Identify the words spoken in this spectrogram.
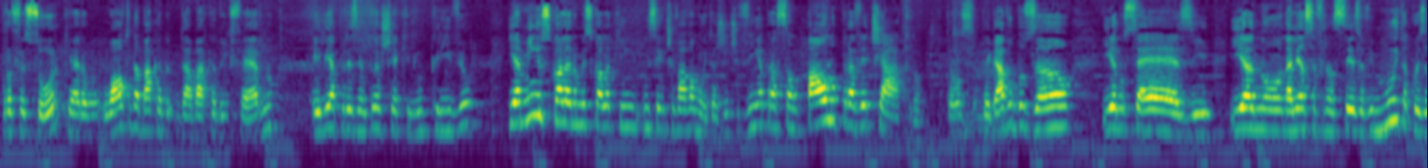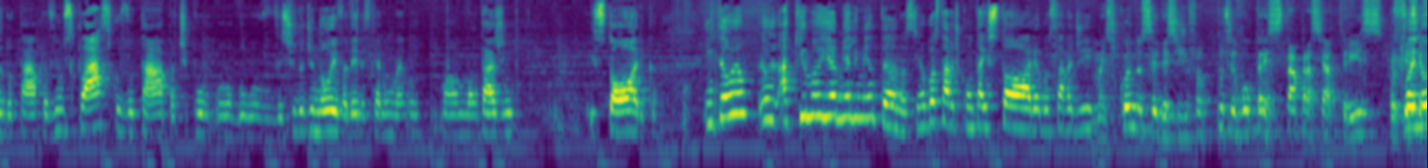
professor, que era o Alto da Barca do, da Barca do Inferno. Ele apresentou, eu achei aquilo incrível. E a minha escola era uma escola que incentivava muito. A gente vinha para São Paulo para ver teatro. Então, você pegava o busão, ia no SESI, ia no- na Aliança Francesa, vi muita coisa do Tapa. Eu vi uns clássicos do Tapa, tipo o, o vestido de noiva deles, que era uma, uma montagem histórica. Então, eu, eu- aquilo ia me alimentando, assim. Eu gostava de contar história, eu gostava de... Mas quando você decidiu, falou, putz, eu vou prestar pra ser atriz. Foi no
